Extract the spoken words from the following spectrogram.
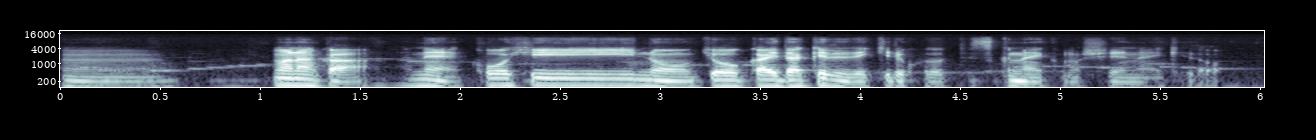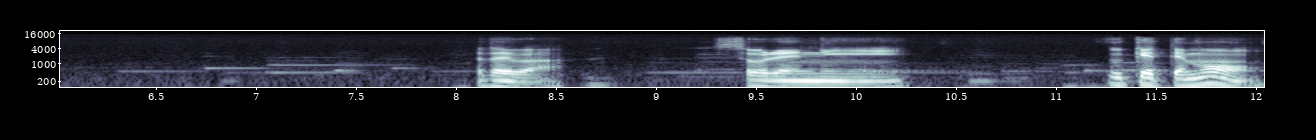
うん、まあなんかね、コーヒーの業界だけでできることって少ないかもしれないけど、例えば、それに受けても、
